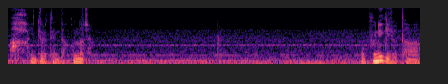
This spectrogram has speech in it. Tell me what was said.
아 인터넷 된다 건너자 오, 분위기 좋다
